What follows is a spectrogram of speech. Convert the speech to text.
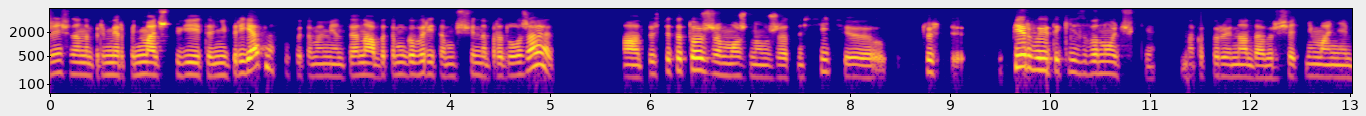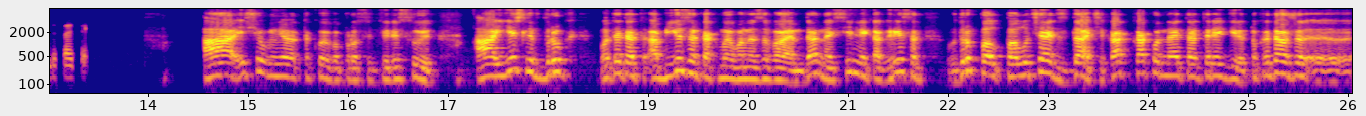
женщина, например, понимает, что ей это неприятно в какой-то момент, и она об этом говорит, а мужчина продолжает, а, то есть это тоже можно уже относить, э, то есть э, первые такие звоночки, на которые надо обращать внимание обязательно. А еще у меня такой вопрос интересует. А если вдруг вот этот абьюзер, как мы его называем, да, насильник, агрессор, вдруг пол получает сдачи, как, как он на это отреагирует? Ну, когда уже э,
